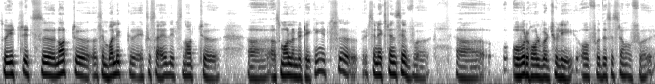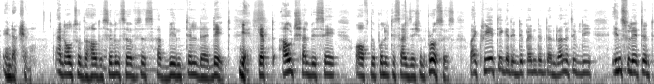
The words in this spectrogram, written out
So it's it's uh, not uh, a symbolic uh, exercise. It's not a small undertaking. It's it's an extensive uh, overhaul virtually of the system of uh, induction. And also the how the civil services have been till the date yes. kept out, shall we say, of the politicization process by creating an independent and relatively insulated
